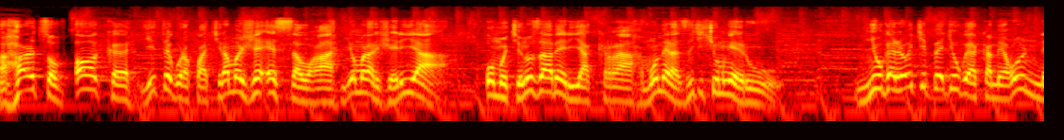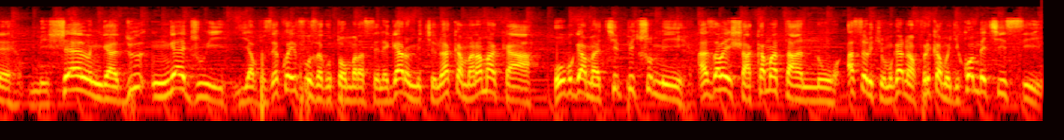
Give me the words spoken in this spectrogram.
hearts of oak yitegura kwakiramo gs sawa yo muri algeria. Umukino uzabera iya kra mu mpera z'iki cyumweru. Myugariro w'ikipe y'igihugu ya cameroon michel ngadu ngajwi yavuze ko yifuza gutombora senegal mu mikino y'akamaramaka ubwo amakipe icumi azaba yishakamo atanu aserukira umugana afurika mu gikombe cy'isi.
